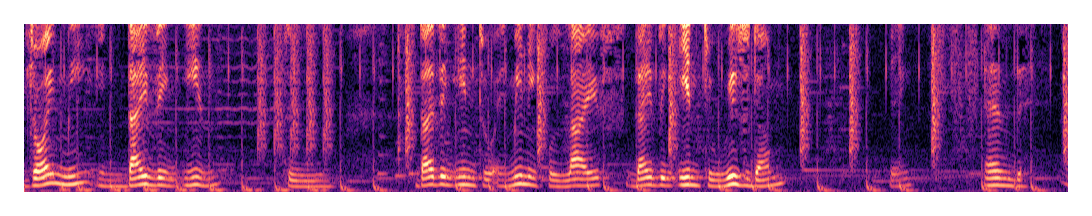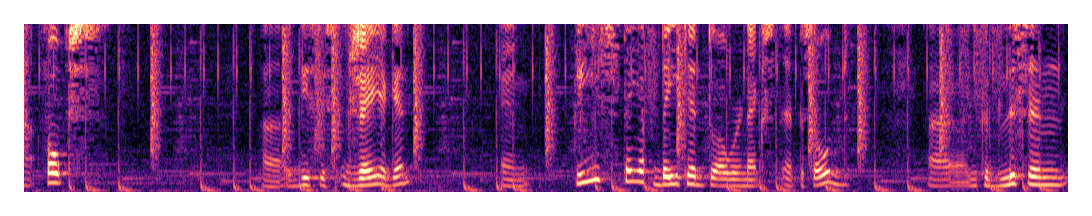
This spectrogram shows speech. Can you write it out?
join me in diving in to diving into a meaningful life, diving into wisdom. Okay, and uh, folks, uh, this is Jay again, and please stay updated to our next episode. Uh, you could listen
